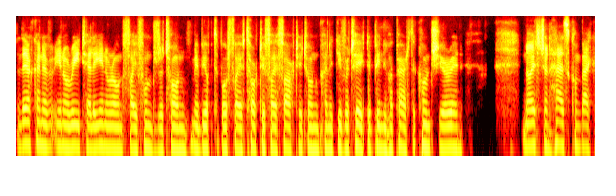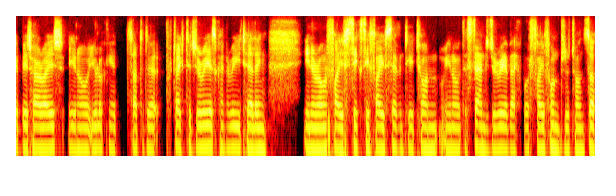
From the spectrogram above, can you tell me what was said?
And they're kind of, you know, retailing in around 500 a ton, maybe up to about 530, 540 ton, kind of give or take, depending on what part of the country you're in. Nitrogen has come back a bit all right. You know, you're looking at sort of the protected urea kind of retailing in around 560, 570 ton. You know, the standard urea back about 500 a ton. So,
